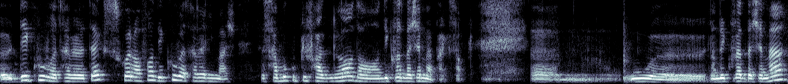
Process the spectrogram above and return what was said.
euh, découvre à travers le texte, soit l'enfant découvre à travers l'image. Ça sera beaucoup plus fragment dans Découverte Benjamin, par exemple. Euh, ou euh, dans Découverte Benjamin,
